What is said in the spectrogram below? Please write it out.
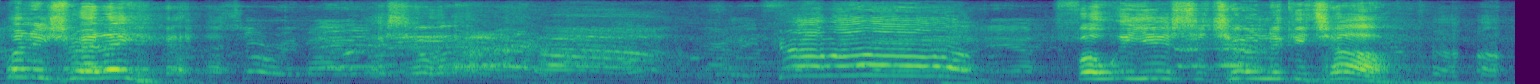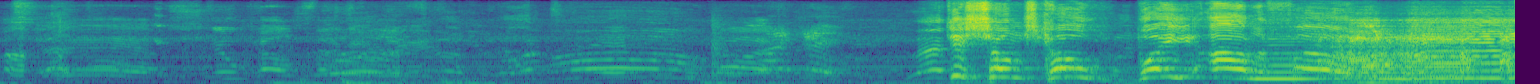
When he's ready. Come on! 40 used to tune the guitar. This song's called We Are the Firm.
